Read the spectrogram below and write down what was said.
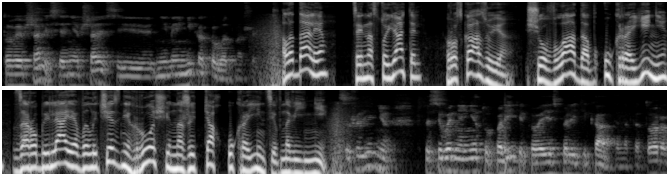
То вы общались, я не общаюсь и не имею никакого отношения. Але далі цей настоятель розказує, що влада в Україні заробляє величезні гроші на життях українців на війні. К сожалению, что сегодня нету политиков, а есть политиканты, на котором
